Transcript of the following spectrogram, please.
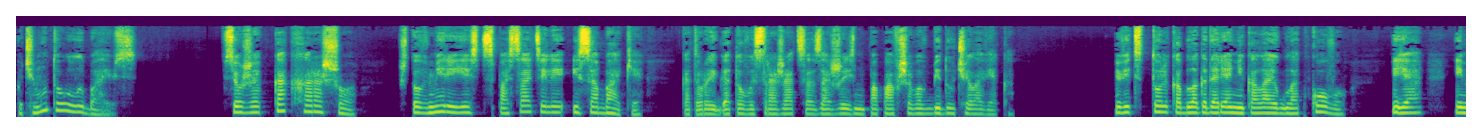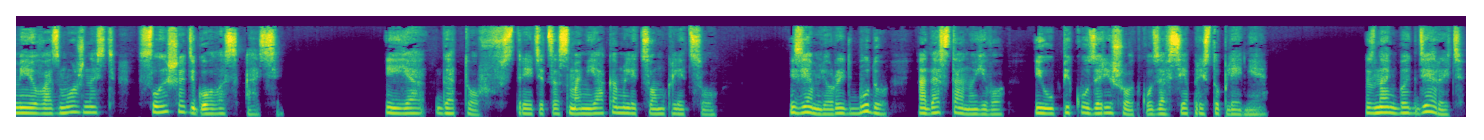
Почему-то улыбаюсь. Все же как хорошо, что в мире есть спасатели и собаки, которые готовы сражаться за жизнь попавшего в беду человека. Ведь только благодаря Николаю Гладкову я имею возможность слышать голос Аси. И я готов встретиться с маньяком лицом к лицу. Землю рыть буду, а достану его и упеку за решетку за все преступления. Знать бы, где рыть.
